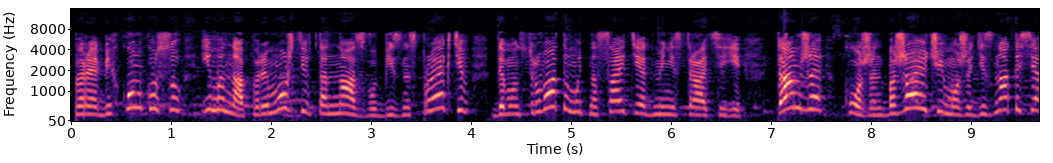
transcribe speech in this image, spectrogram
перебіг конкурсу, імена переможців та назву бізнес-проєктів демонструватимуть на сайті адміністрації. Там же кожен бажаючий може дізнатися,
